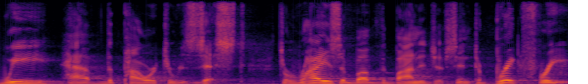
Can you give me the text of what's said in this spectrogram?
we have the power to resist, to rise above the bondage of sin, to break free.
